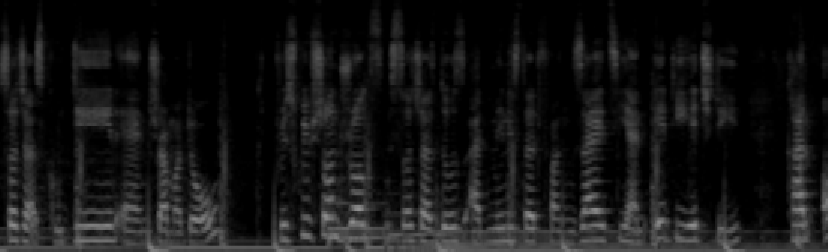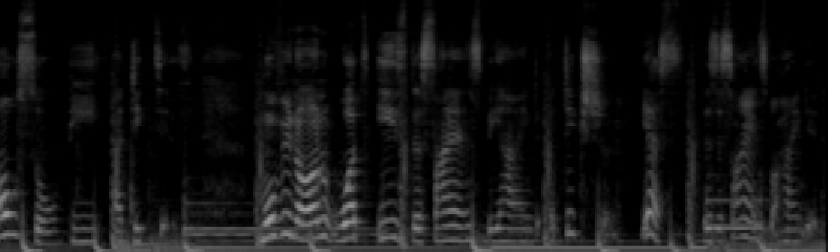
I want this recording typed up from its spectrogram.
such as codeine and tramadol. Prescription drugs such as those administered for anxiety and ADHD can also be addictive. Moving on, what is the science behind addiction? Yes, there's a science behind it.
